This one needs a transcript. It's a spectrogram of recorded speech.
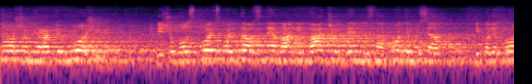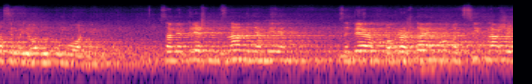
того, що ми раби Божі, і щоб Господь сповідав з неба і бачив, де ми знаходимося і коли просимо Його допомоги. Саме Кришним знаменням ми себе ограждаємо від всіх наших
